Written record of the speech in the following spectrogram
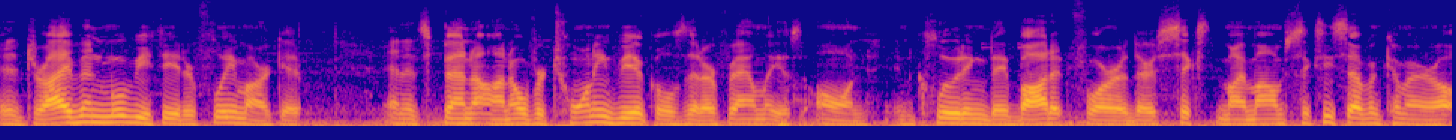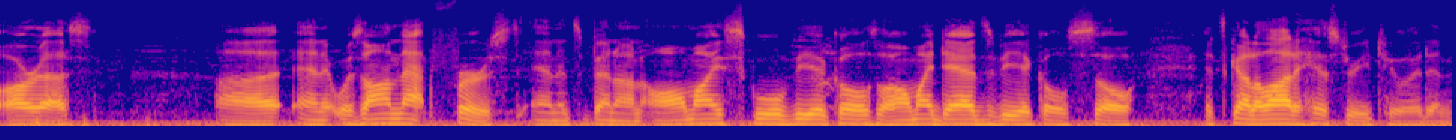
at a drive-in movie theater flea market, and it's been on over 20 vehicles that our family has owned, including they bought it for their six my mom's 67 Camaro RS. Uh, and it was on that first and it's been on all my school vehicles all my dad's vehicles so it's got a lot of history to it and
